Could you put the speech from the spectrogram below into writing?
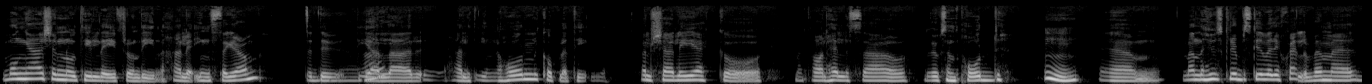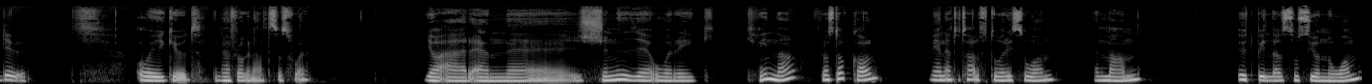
Många känner nog till dig från din härliga Instagram. Där du delar härligt innehåll kopplat till självkärlek och mental hälsa. Och du har också en podd. Mm. Ehm, Men hur skulle du beskriva dig själv? Vem är du? Oj gud, den här frågan är alltid så svår. Jag är en eh, 29-årig kvinna från Stockholm med en ett och ett halvt årig son, en man, utbildad socionom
